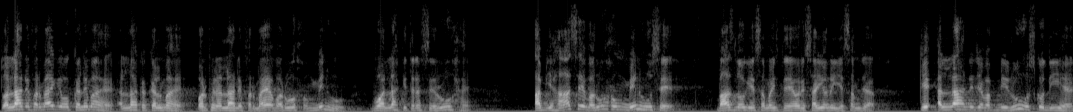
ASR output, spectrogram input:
تو اللہ نے فرمایا کہ وہ کلمہ ہے، اللہ کا کلمہ ہے۔ اور پھر اللہ نے فرمایا وہ روح من ہوں وہ اللہ کی طرف سے روح ہے۔ اب یہاں سے وہ روح من ہوں سے بعض لوگ یہ سمجھتے ہیں اور عیسائیوں نے یہ سمجھا کہ اللہ نے جب اپنی روح اس کو دی ہے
